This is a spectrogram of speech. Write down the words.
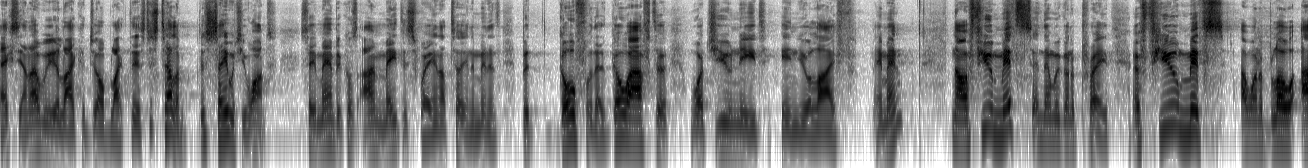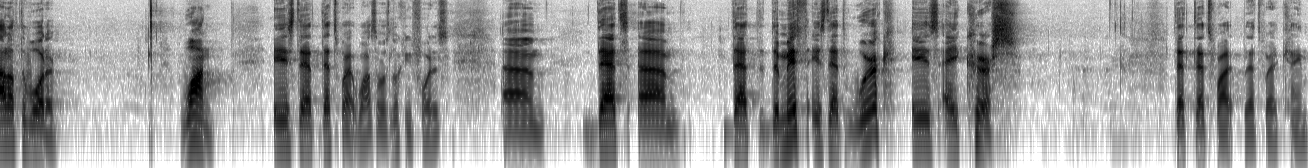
Actually, I know really like a job like this. Just tell them, just say what you want. Say, man, because I'm made this way, and I'll tell you in a minute. But go for that. Go after what you need in your life. Amen? Now, a few myths, and then we're going to pray. A few myths I want to blow out of the water. One is that, that's where it was, I was looking for this. Um, that, um, that the myth is that work is a curse. That, that's, why, that's where it came.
